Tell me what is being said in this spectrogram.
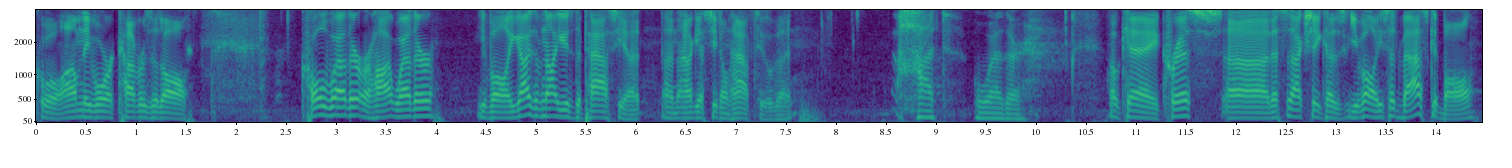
Cool. Omnivore covers it all. Cold weather or hot weather? Yuval, you guys have not used the pass yet, and I guess you don't have to, but Hot weather. okay, Chris. Uh, this is actually because Yuval, you said basketball,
